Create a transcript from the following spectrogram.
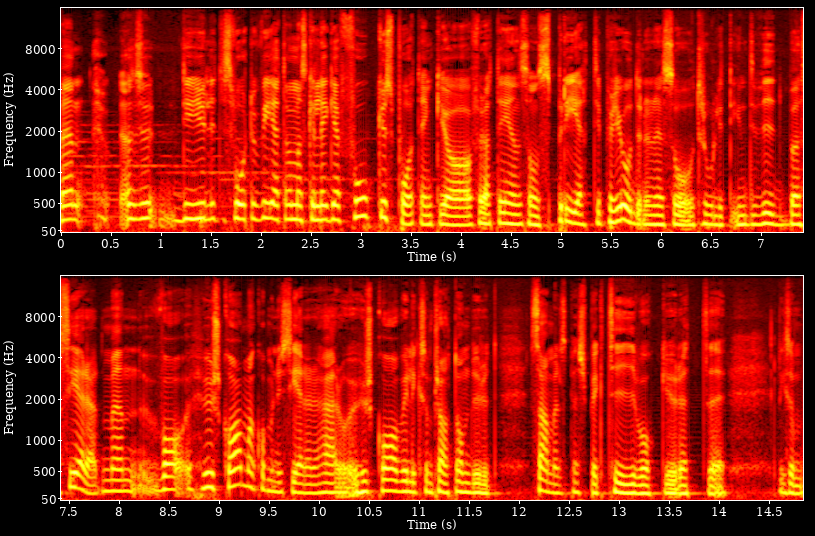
Men alltså, det är ju lite svårt att veta vad man ska lägga fokus på tänker jag för att det är en sån spretig period och den är så otroligt individbaserad. Men vad, hur ska man kommunicera det här och hur ska vi liksom prata om det ur ett samhällsperspektiv och ur ett eh, liksom,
